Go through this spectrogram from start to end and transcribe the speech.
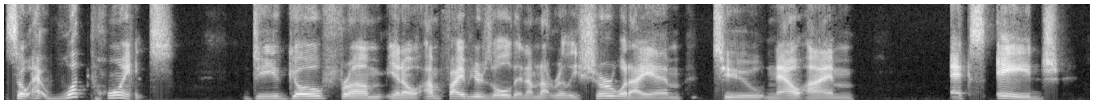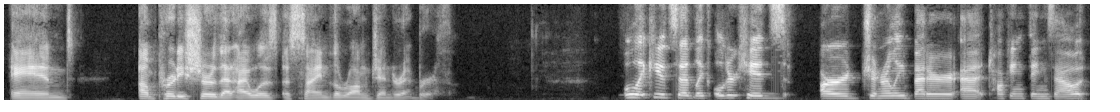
so at what point do you go from you know i'm five years old and i'm not really sure what i am to now i'm x age and I'm pretty sure that I was assigned the wrong gender at birth. Well, like you had said, like older kids are generally better at talking things out.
